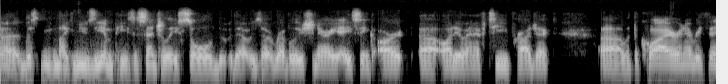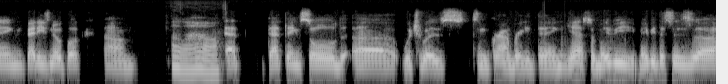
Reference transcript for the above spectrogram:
uh, this like museum piece essentially sold that was a revolutionary async art uh, audio nft project uh, with the choir and everything betty's notebook um, oh wow! That that thing sold, uh, which was some groundbreaking thing. Yeah, so maybe maybe this is uh,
